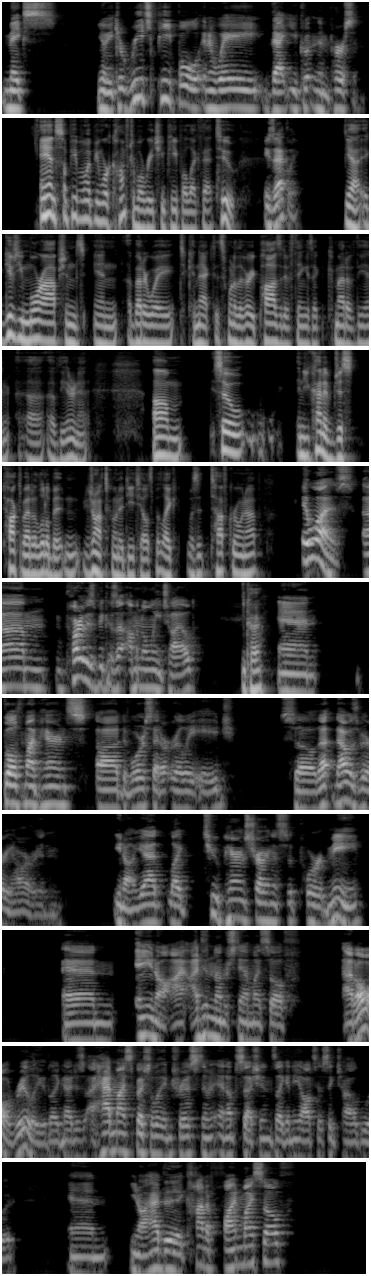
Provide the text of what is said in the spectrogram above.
makes you know you can reach people in a way that you couldn't in person. And some people might be more comfortable reaching people like that too. Exactly. Yeah, it gives you more options in a better way to connect. It's one of the very positive things that come out of the uh, of the internet. Um, so, and you kind of just talked about it a little bit, and you don't have to go into details, but like, was it tough growing up? It was. Um, part of it is because I'm an only child. Okay. And both my parents uh, divorced at an early age, so that that was very hard. And you know, you had like two parents trying to support me, and and you know, I I didn't understand myself at all really like i just i had my special interests and, and obsessions like any autistic child would and you know i had to kind of find myself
